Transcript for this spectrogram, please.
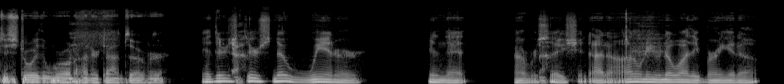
destroy the world a hundred times over. Yeah, there's Yeah. there's no winner in that conversation. I don't I don't even know why they bring it up.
